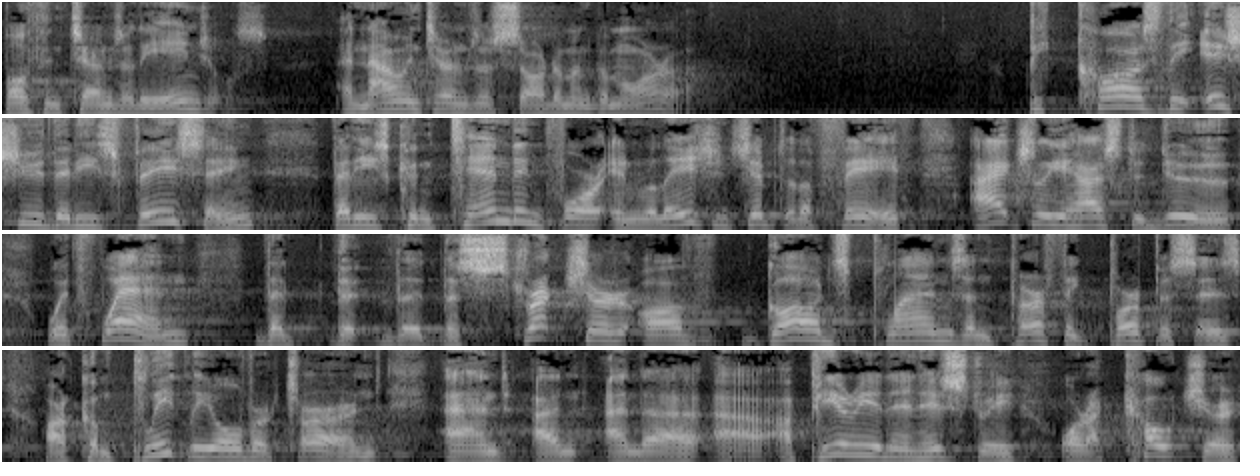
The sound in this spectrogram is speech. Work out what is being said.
Both in terms of the angels and now in terms of Sodom and Gomorrah. Because the issue that he's facing that he's contending for in relationship to the faith actually has to do with when the, the, the, the, structure of God's plans and perfect purposes are completely overturned, and, and, and a, a period in history or a culture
